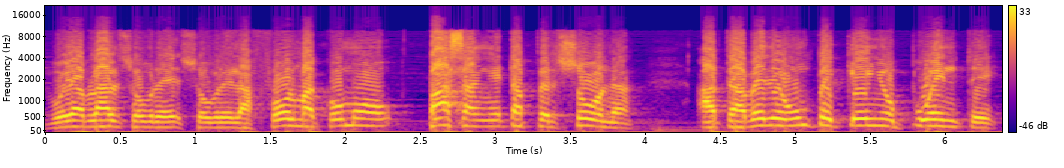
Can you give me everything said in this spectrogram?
voy a hablar sobre, sobre la forma como pasan estas personas a través de un pequeño puente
